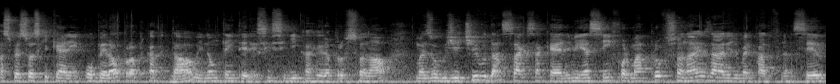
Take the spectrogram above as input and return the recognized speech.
as pessoas que querem operar o próprio capital uhum. e não têm interesse em seguir carreira profissional, mas o objetivo da Saks Academy é sim formar profissionais da área de mercado financeiro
